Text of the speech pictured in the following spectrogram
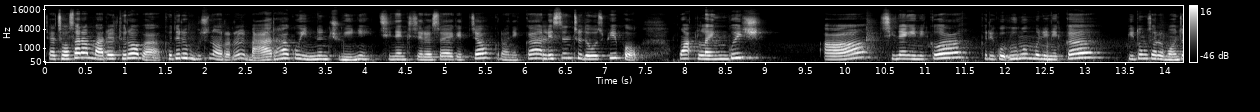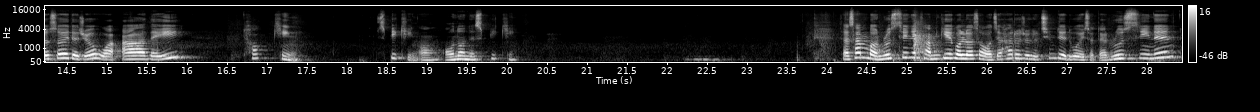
자, 저 사람 말을 들어봐. 그들은 무슨 언어를 말하고 있는 중이니 진행 시제를 써야겠죠? 그러니까 listen to those people. What language are 진행이니까 그리고 의문문이니까 비동사를 먼저 써야 되죠. What are they talking? speaking. 어, 언어는 speaking. 자, 3번. 루시는 감기에 걸려서 어제 하루 종일 침대에 누워 있었다. 루시는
